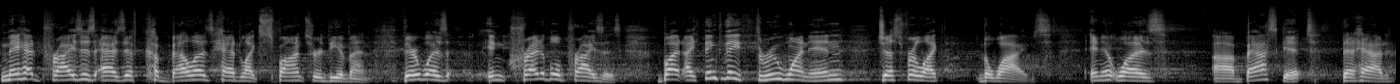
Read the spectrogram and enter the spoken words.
And they had prizes as if Cabela's had like sponsored the event. There was incredible prizes. But I think they threw one in just for like the wives. And it was uh, basket that had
